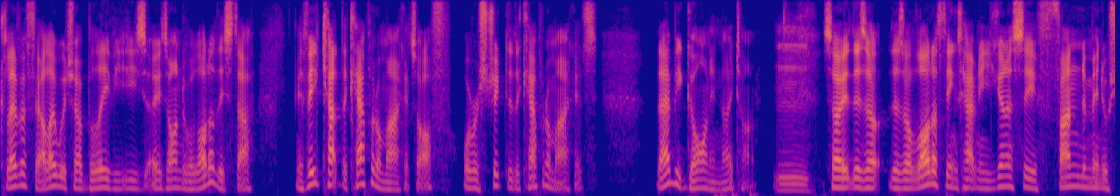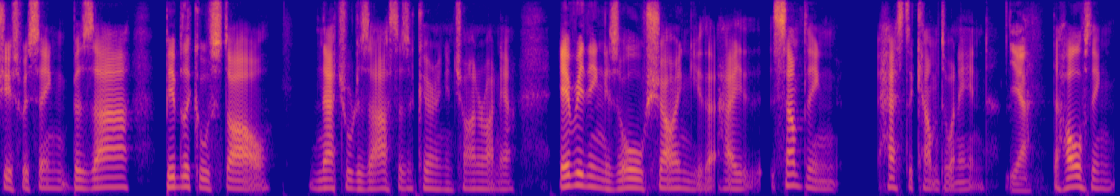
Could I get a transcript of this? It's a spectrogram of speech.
clever fellow, which I believe he's, he's onto a lot of this stuff, if he cut the capital markets off or restricted the capital markets, they'd be gone in no time. Mm. So there's a there's a lot of things happening. You're going to see fundamental shifts. We're seeing bizarre biblical style natural disasters occurring in China right now. Everything is all showing you that hey, something has to come to an end. Yeah. The whole thing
